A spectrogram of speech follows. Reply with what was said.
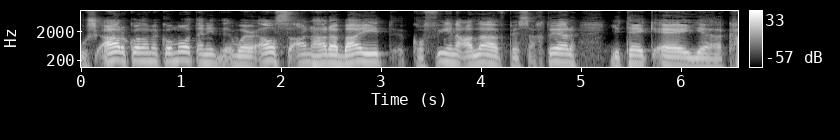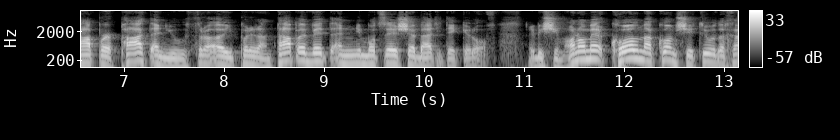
ושאר כל המקומות, anywhere else on הר הבית, כופין עליו פסח you take a uh, copper pot and you throw, you put it on top of it, and מוצאי שבת you take it off. רבי שמעון אומר, כל מקום שהתירו לך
